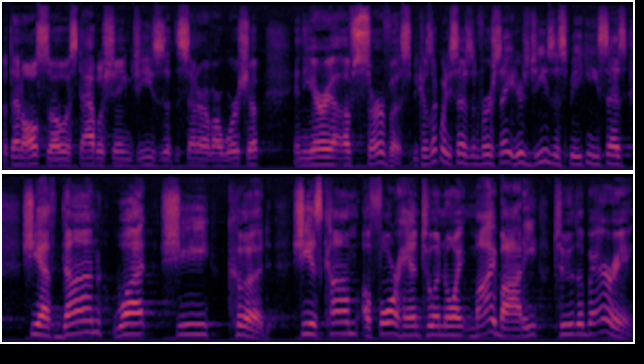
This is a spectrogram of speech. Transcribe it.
But then also establishing Jesus at the center of our worship in the area of service. Because look what he says in verse 8. Here's Jesus speaking. He says, She hath done what she could. She has come aforehand to anoint my body to the burying.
